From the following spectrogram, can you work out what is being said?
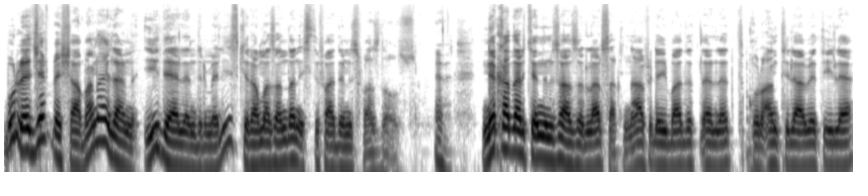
bu Recep ve Şaban aylarını iyi değerlendirmeliyiz ki Ramazan'dan istifademiz fazla olsun. Evet. Ne kadar kendimizi hazırlarsak nafile ibadetlerle, Kur'an tilavetiyle,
